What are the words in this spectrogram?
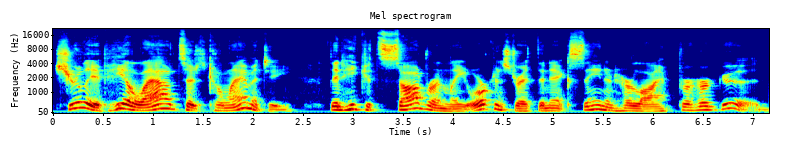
Surely, if he allowed such calamity, then he could sovereignly orchestrate the next scene in her life for her good.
